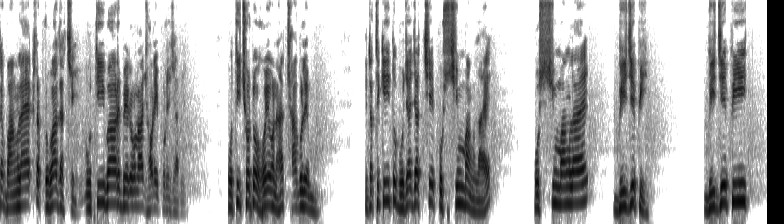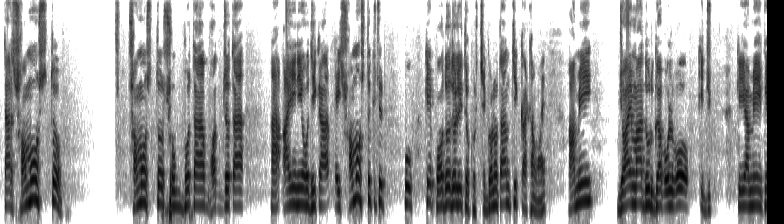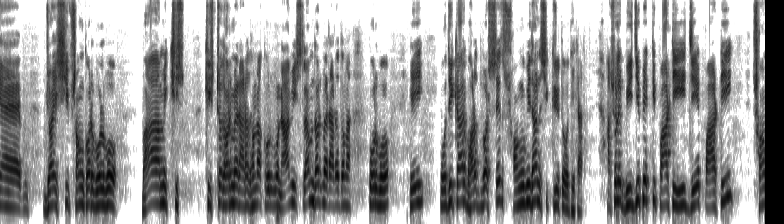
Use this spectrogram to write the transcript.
একটা বাংলায় একটা প্রবাদ আছে, অতিবার বেরোনা ঝড়ে পড়ে যাবে। অতি ছোট হয়েও না, ছাগলে মুখ এটা থেকেই তো বোঝা যাচ্ছে পশ্চিম বাংলায় পশ্চিম বাংলায় বিজেপি বিজেপি তার সমস্ত সমস্ত সভ্যতা, ভদ্রতা আইনি অধিকার, এই সমস্ত কিছুর কে পদদলিত করছে গণতান্ত্রিক কাঠামোয়। আমি জয় মা দুর্গা বলব, কি কি আমি জয় শিব শঙ্কর বলব, বা আমি খ্রিস, খ্রিস্ট ধর্মের আরাধনা করব না, আমি ইসলাম ধর্মের আরাধনা করব, এই অধিকার ভারতবর্ষের সংবিধান স্বীকৃত অধিকার। আসলে বিজেপি একটি পার্টি, যে পার্টি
